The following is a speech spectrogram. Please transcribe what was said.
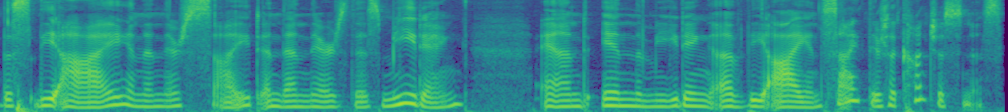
this, the eye, and then there's sight, and then there's this meeting. And in the meeting of the eye and sight, there's a consciousness.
